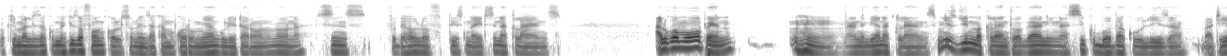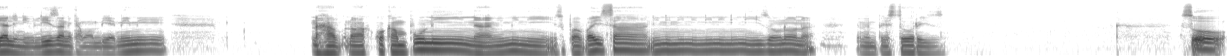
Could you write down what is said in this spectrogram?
ukimaliza kumake hizo phone calls unaweza kamkwa room yangu later on. Unaona? Since for the whole of this night sina clients alikuwa mopen ananiambia na clients. Mi sijui ni maclient wagani na sikubodha kuuliza. But ye aliniuliza nikamwambia mimi na, na kwa kampuni na mimi ni supervisor nini nini nini nini hizo unaona? Nimempe stories. So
